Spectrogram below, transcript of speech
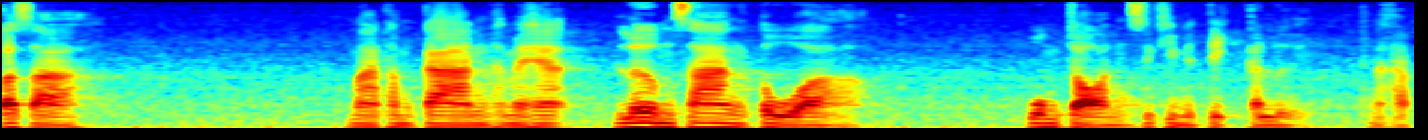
ก็จะมาทำการทำไมฮะเริ่มสร้างตัววงจร schematic กันเลยนะครับ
